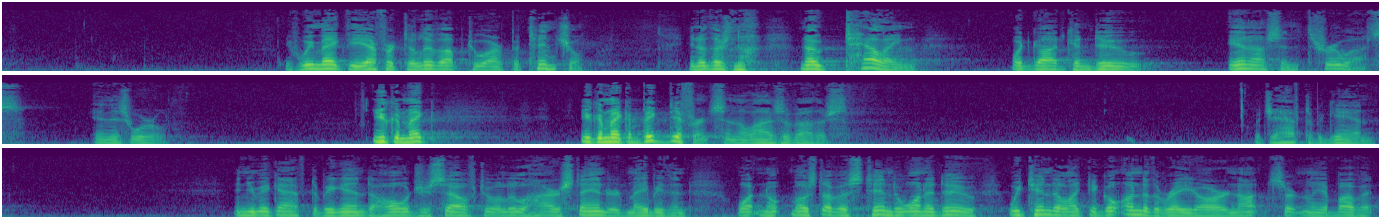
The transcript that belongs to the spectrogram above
If we make the effort to live up to our potential, you know, there's no, no telling what God can do in us and through us in this world. You can make you can make a big difference in the lives of others. But you have to begin. And you have to begin to hold yourself to a little higher standard, maybe, than what no, most of us tend to want to do. We tend to like to go under the radar, not certainly above it.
